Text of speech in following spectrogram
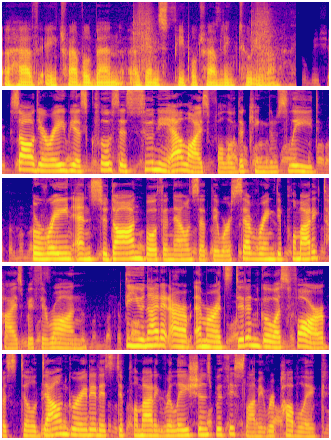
uh, have a travel ban against people traveling to Iran. Saudi Arabia's closest Sunni allies followed the kingdom's lead. Bahrain and Sudan both announced that they were severing diplomatic ties with Iran. The United Arab Emirates didn't go as far but still downgraded its diplomatic relations with the Islamic Republic.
